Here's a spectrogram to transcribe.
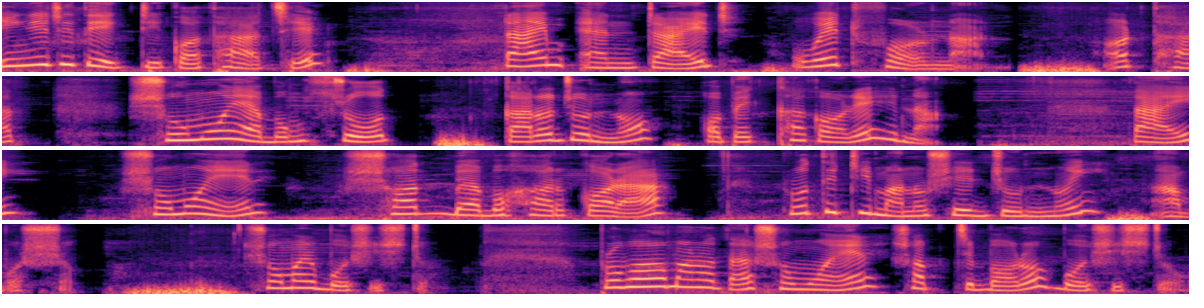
ইংরেজিতে একটি কথা আছে time and tide wait for none অর্থাৎ, সময় এবং স্রোত কারোর জন্য অপেক্ষা করে না। তাই, সময়ের সদ্ব্যবহার করা প্রতিটি মানুষের জন্যই আবশ্যক। সময়ের বৈশিষ্ট্য। প্রবাহমানতা সময়ের সবচেয়ে বড় বৈশিষ্ট্য।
